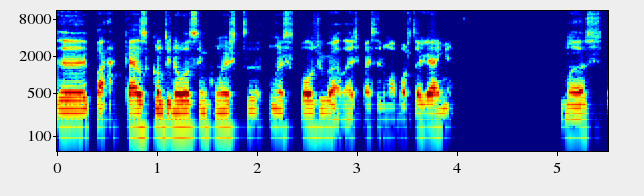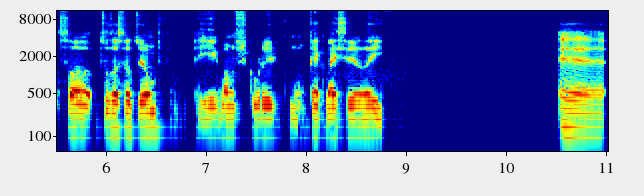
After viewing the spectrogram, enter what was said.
uh, pá, caso continue assim com este, com este futebol jogado, acho que vai ser uma aposta ganha, mas só tudo a seu tempo, aí vamos descobrir como, o que é que vai ser daí. Uh,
